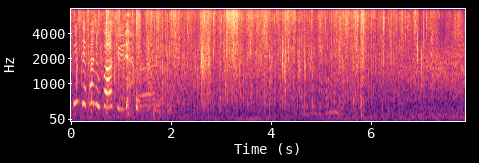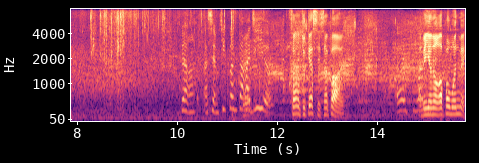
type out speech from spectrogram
suis Stéphane ou pas tu... Super, hein ah, c'est un petit coin de paradis. Ça en tout cas c'est sympa. Hein. Ah, ah, mais il n'y en aura pas au mois de mai.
